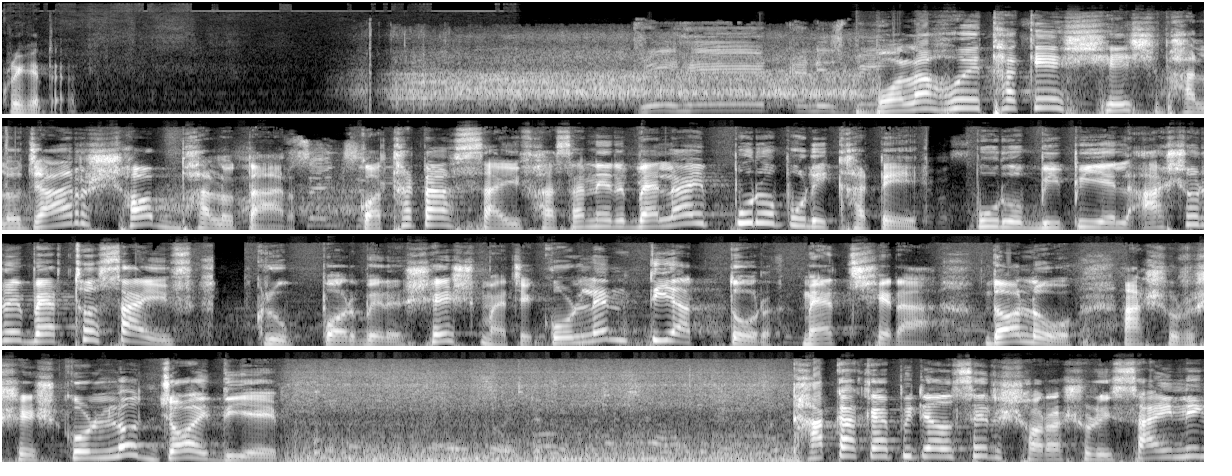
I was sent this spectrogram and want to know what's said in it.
ক্রিকেটার। বলা হয়ে থাকে, শেষ ভালো যার, সব ভালো তার। কথাটা সাইফ হাসানের বেলায় পুরোপুরি খাটে। পুরো বিপিএল আসরে ব্যর্থ সাইফ। গ্রুপ পর্বের শেষ ম্যাচে করলেন তিয়াত্তর, ম্যাচ সেরা। দলও আসর শেষ করল জয় দিয়ে। ঢাকা ক্যাপিটালসের সরাসরি সাইনিং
